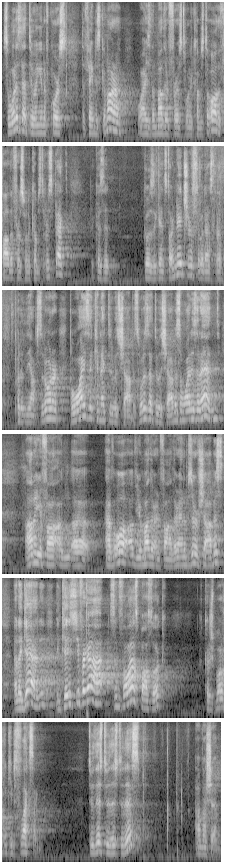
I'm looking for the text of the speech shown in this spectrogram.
So, what is that doing? And of course, the famous Gemara why is the mother first when it comes to awe, the father first when it comes to respect? Because it goes against our nature, so it has to put it in the opposite order. But why is it connected with Shabbos? What does that do with Shabbos? And why does it end honor your father, uh, have awe of your mother and father, and observe Shabbos. And again, in case you forgot, since the last pasuk, Kadosh Baruch Hu keeps flexing. Do this, do this, do this. Am Hashem.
